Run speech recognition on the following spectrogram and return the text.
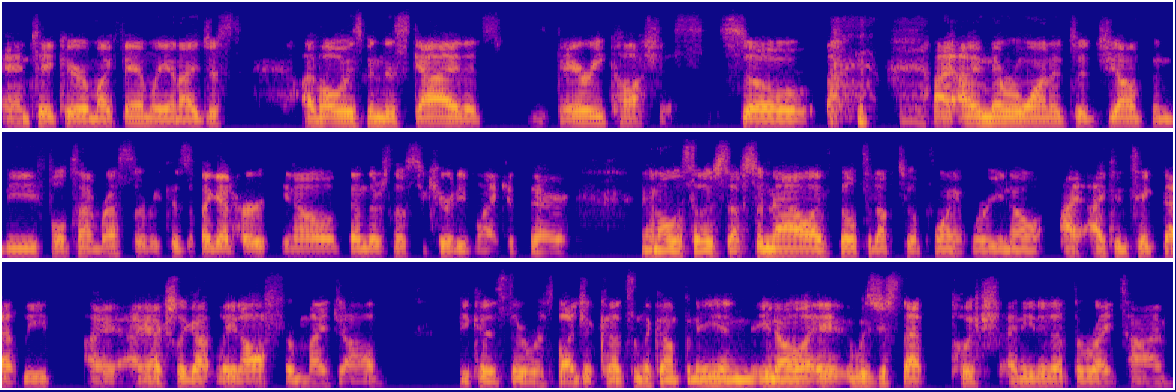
and take care of my family. And I just I've always been this guy that's very cautious. So I, I never wanted to jump and be full time wrestler because if I get hurt, you know, then there's no security blanket there and all this other stuff. So now I've built it up to a point where, you know, I, I can take that leap. I, I actually got laid off from my job because there was budget cuts in the company. And, you know, it was just that push I needed at the right time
